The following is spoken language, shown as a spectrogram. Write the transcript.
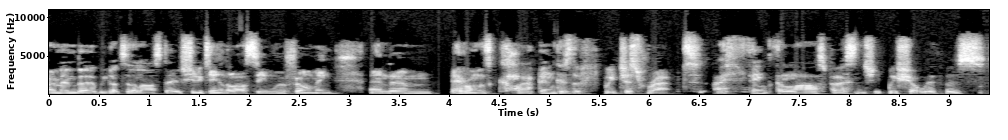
I remember we got to the last day of shooting and the last scene we were filming, and um, everyone was clapping because we just wrapped. I think the last person we shot with was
